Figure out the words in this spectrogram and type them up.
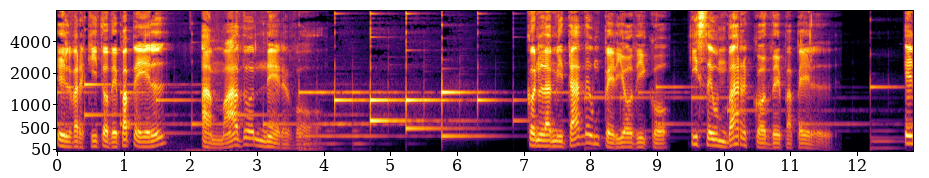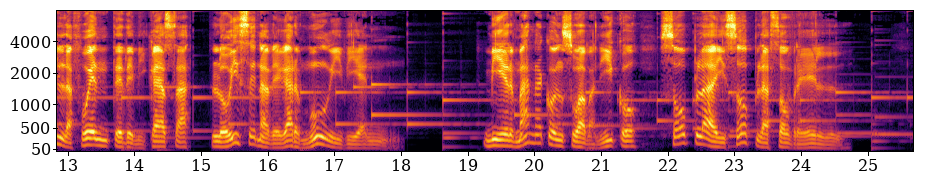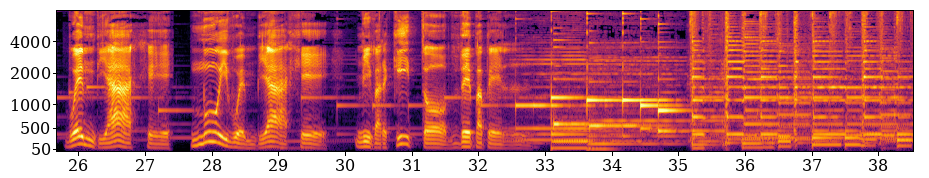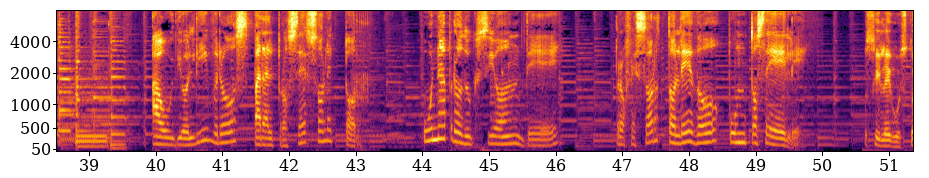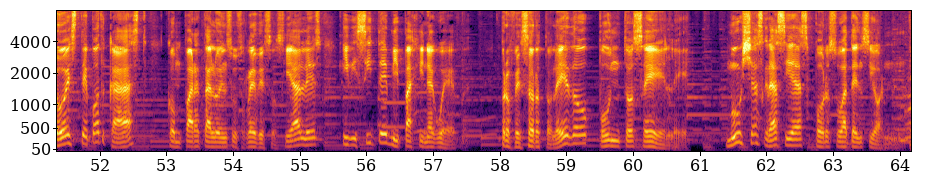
El barquito de papel, Amado Nervo. Con la mitad de un periódico hice un barco de papel. En la fuente de mi casa lo hice navegar muy bien. Mi hermana con su abanico sopla y sopla sobre él. Buen viaje, muy buen viaje, mi barquito de papel. Audiolibros para el proceso lector. Una producción de profesortoledo.cl. Si le gustó este podcast, compártalo en sus redes sociales y visite mi página web, profesortoledo.cl. Muchas gracias por su atención.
